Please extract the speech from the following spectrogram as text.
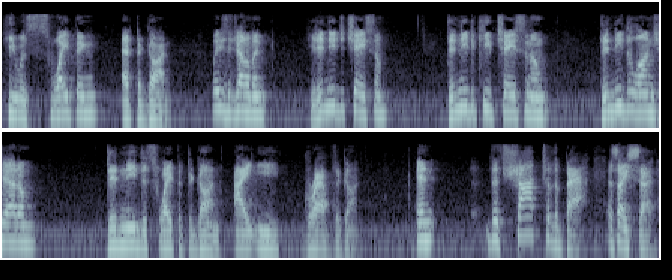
he was swiping at the gun. Ladies and gentlemen, he didn't need to chase him, didn't need to keep chasing him, didn't need to lunge at him, didn't need to swipe at the gun, i.e., grab the gun. And the shot to the back, as I said,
